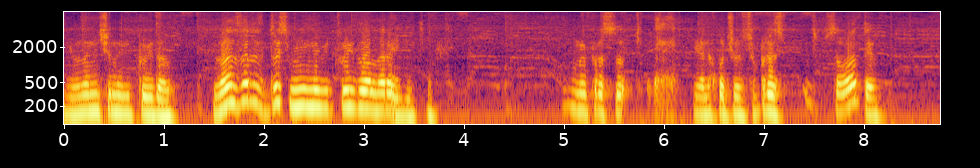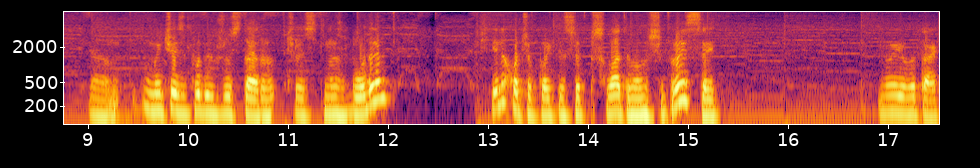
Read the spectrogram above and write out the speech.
і вона нічого не відповідала. І вона зараз досі мені не відповідала на Reddit. Ми просто. Я не хочу сюрприз псувати. Е, Ми щось буде вже старо, щось у нас буде. Я не хочу поки це псувати вам сюрприз цей. Ну і отак.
